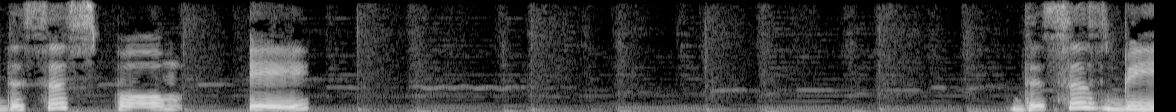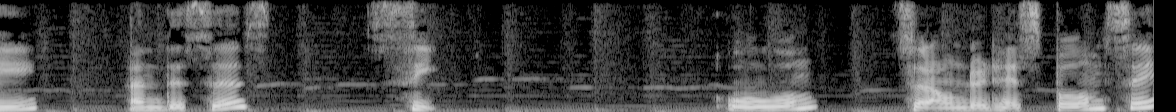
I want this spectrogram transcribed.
This is sperm A this is B and this is C ovum surrounded है स्पर्म से.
